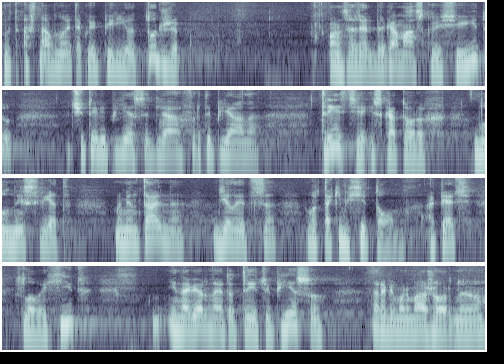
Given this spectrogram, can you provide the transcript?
вот основной такой период. Тут же он создает бергамасскую сюиту, четыре пьесы для фортепиано, третья из которых «Лунный свет» моментально делается вот таким хитом. Опять слово «хит». И, наверное, эту третью пьесу, «Рабимоль мажорную»,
